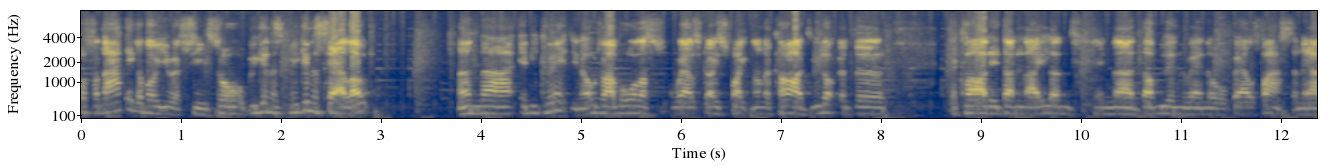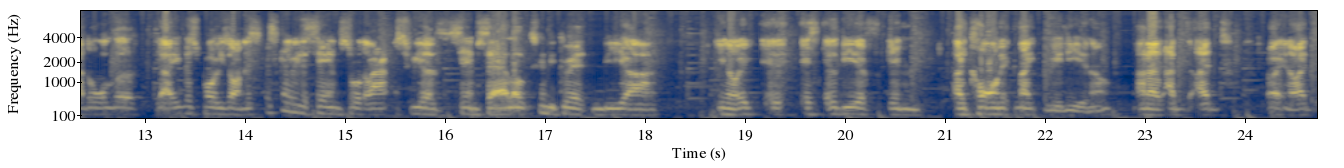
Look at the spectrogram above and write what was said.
are fanatic about UFC, so we're gonna we're gonna sell out, and uh, it'd be great, you know, to have all us Welsh guys fighting on the card. You look at the the car they done in Ireland, in uh, Dublin, when or Belfast, and they had all the, the Irish boys on. It's, it's going to be the same sort of atmosphere, same sellout. It's going to be great and be, uh, you know, it, it, will be a fucking iconic night, really, you know. And I, I'd, I'd, uh, you know, I'd,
